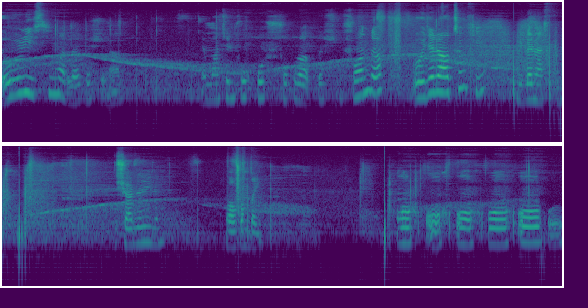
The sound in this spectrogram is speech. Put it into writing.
Öyle isim var arkadaşlar abi. Envanterim çok boş, çok rahatlaştım. Şu anda öyle rahatım ki bilemezsin. Dışarıda değilim. Balkondayım. Oh oh oh oh oh oh.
